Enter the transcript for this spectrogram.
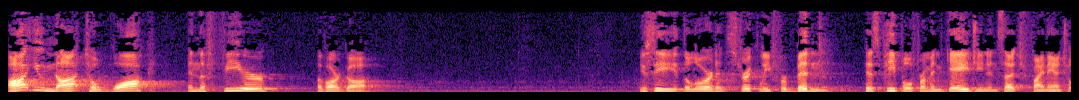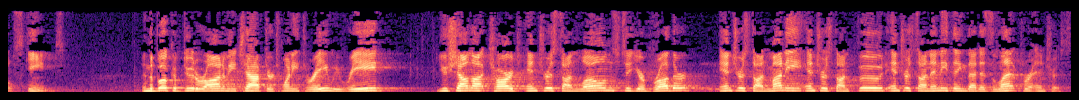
Ought you not to walk in the fear of our God? You see, the Lord had strictly forbidden his people from engaging in such financial schemes. In the book of Deuteronomy, chapter 23, we read, You shall not charge interest on loans to your brother, interest on money, interest on food, interest on anything that is lent for interest.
